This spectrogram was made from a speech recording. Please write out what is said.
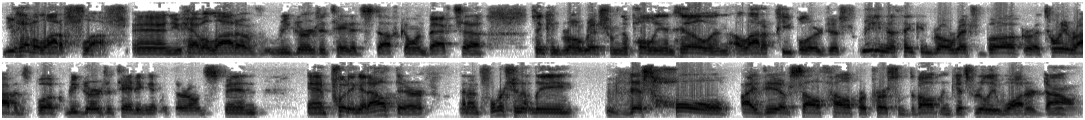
you have a lot of fluff and you have a lot of regurgitated stuff going back to Think and Grow Rich from Napoleon Hill. And a lot of people are just reading a Think and Grow Rich book or a Tony Robbins book, regurgitating it with their own spin and putting it out there. And unfortunately, this whole idea of self help or personal development gets really watered down.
